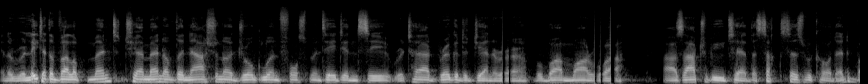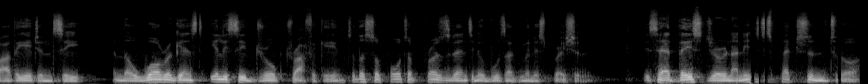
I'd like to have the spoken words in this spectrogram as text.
In a related development, Chairman of the National Drug Law Enforcement Agency, retired Brigadier General Buba Marwa, has attributed the success recorded by the agency in the war against illicit drug trafficking to the support of President Tinubu's administration. He said this during an inspection tour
